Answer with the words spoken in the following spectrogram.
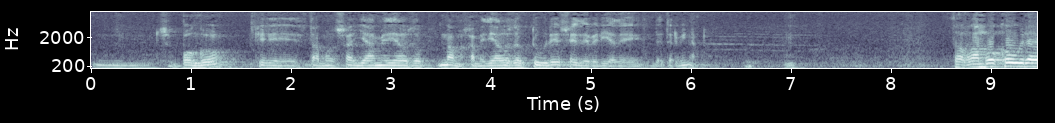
mm, supongo que estamos allá a mediados de, vamos, a mediados de octubre se debería de, de terminar. San Juan Bosco hubiera,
